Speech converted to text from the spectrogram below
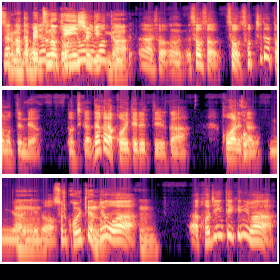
それまた別の権威主義が。あそう、うん、そうそうそうそっちだと思ってんだよ。どっちか。だから超えてるっていうか壊れたになるけど、うんそれ超えてんの？要は、うん。あ個人的には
